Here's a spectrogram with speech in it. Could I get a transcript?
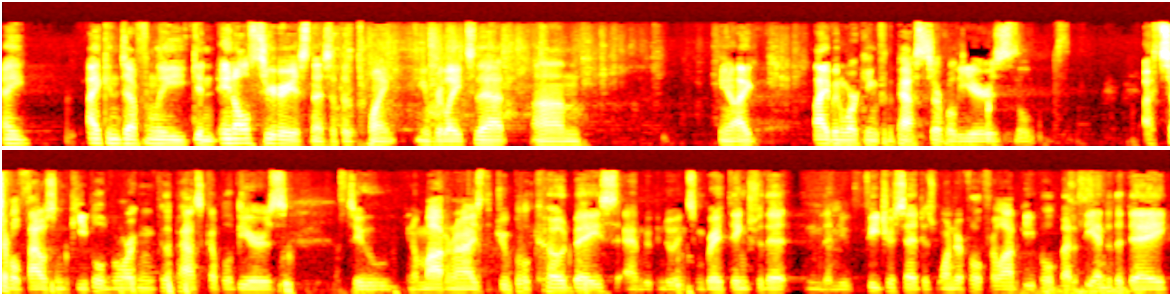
I I can definitely, in, in all seriousness, at this point, you relate to that. Um, you know, I I've been working for the past several years. uh, Several thousand people have been working for the past couple of years to you know modernize the Drupal code base, and we've been doing some great things with it. And the new feature set is wonderful for a lot of people. But at the end of the day,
